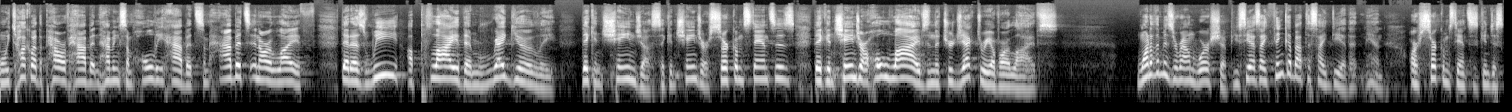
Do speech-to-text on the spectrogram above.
when we talk about the power of habit and having some holy habits, some habits in our life that as we apply them regularly, they can change us. They can change our circumstances. They can change our whole lives and the trajectory of our lives. One of them is around worship. You see, as I think about this idea that, man, our circumstances can just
